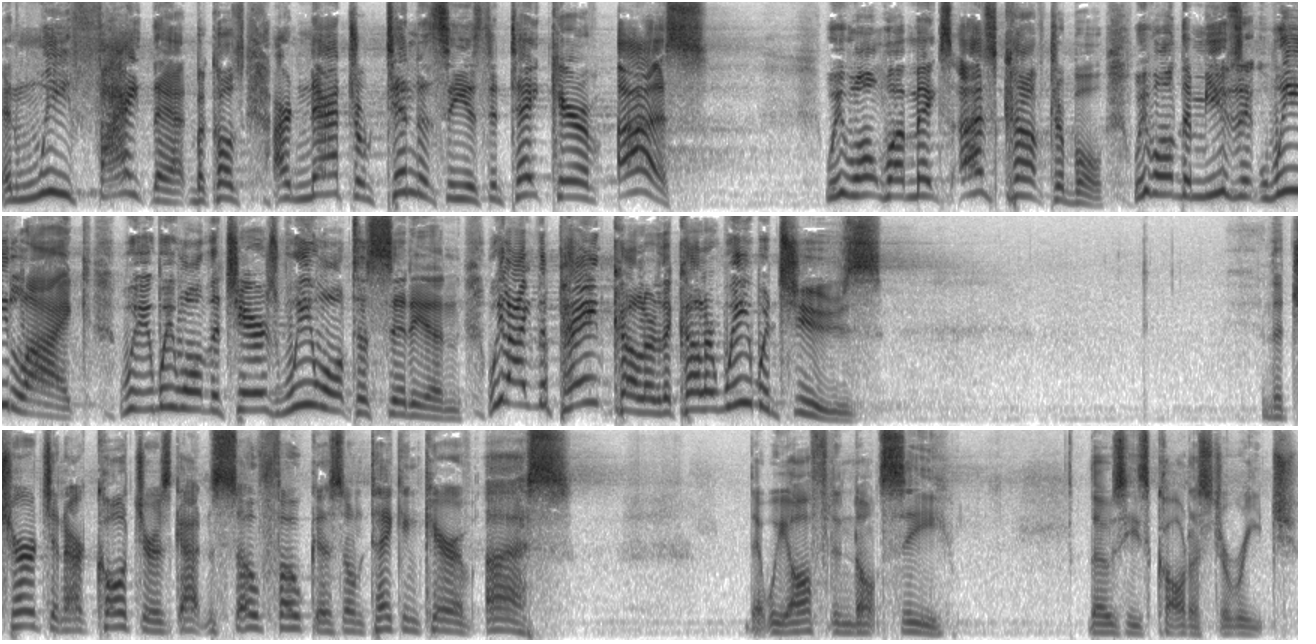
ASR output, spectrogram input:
and we fight that because our natural tendency is to take care of us. We want what makes us comfortable. We want the music we like. We, we want the chairs we want to sit in. We like the paint color, the color we would choose. And the church and our culture has gotten so focused on taking care of us that we often don't see those he's called us to reach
